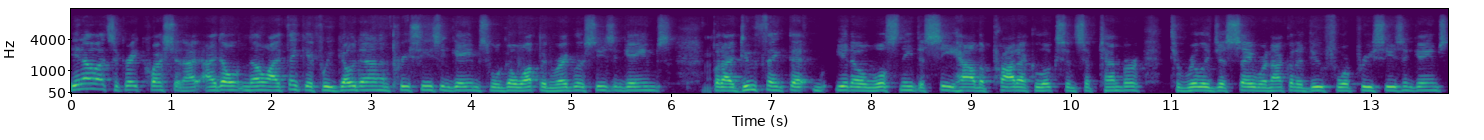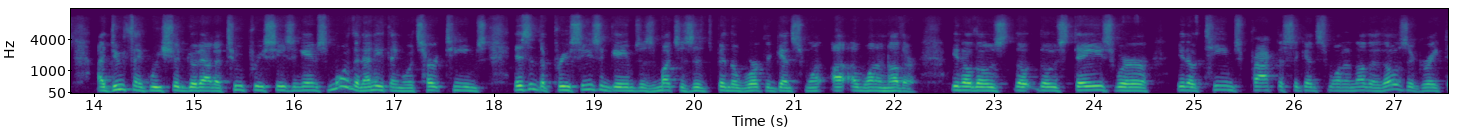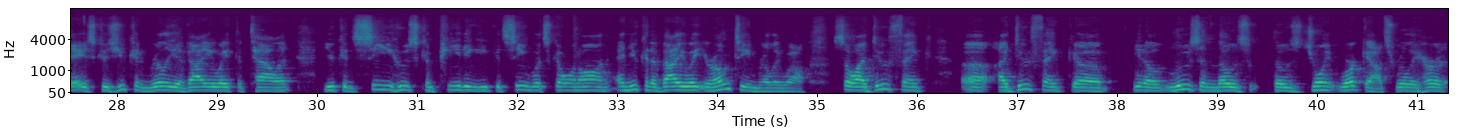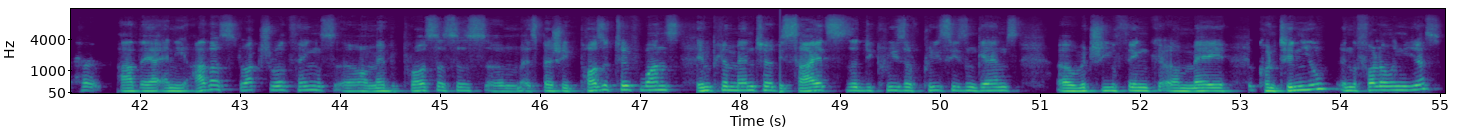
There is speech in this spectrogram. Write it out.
You know, that's a great question. I, I don't know. I think if we go down in preseason games, we'll go up in regular season games. But I do think that, you know, we'll need to see how the product looks in September to really just say we're not going to do four preseason games. I do think we should go down to two preseason games. More than anything, what's hurt teams isn't the preseason games as much as it's been the work against one, uh, one another. You know, those, those days where, you know teams practice against one another. Those are great days because you can really evaluate the talent. You can see who's competing. You can see what's going on and you can evaluate your own team really well. So i do think uh, i do think uh, you know losing those those joint workouts really hurt hurt. Are there any other structural things uh, or maybe processes um, especially positive ones implemented besides the decrease of preseason games which you think uh, may continue in the following years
